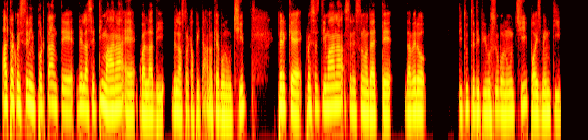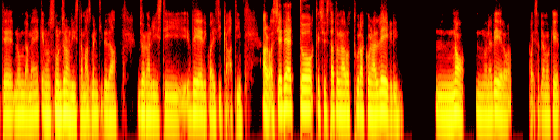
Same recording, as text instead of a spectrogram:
Altra questione importante della settimana è quella di, del nostro capitano, che è Bonucci, perché questa settimana se ne sono dette davvero di tutto e di più su Bonucci, poi smentite non da me, che non sono un giornalista, ma smentite da giornalisti veri, qualificati. Allora, si è detto che c'è stata una rottura con Allegri. No, non è vero. Poi sappiamo che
